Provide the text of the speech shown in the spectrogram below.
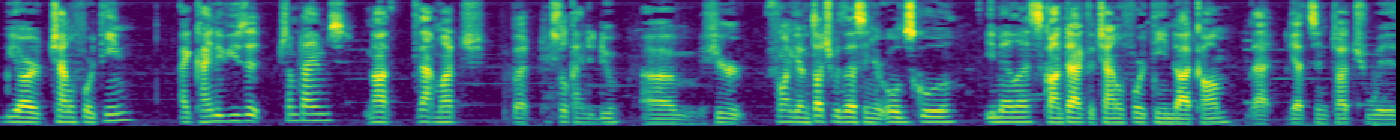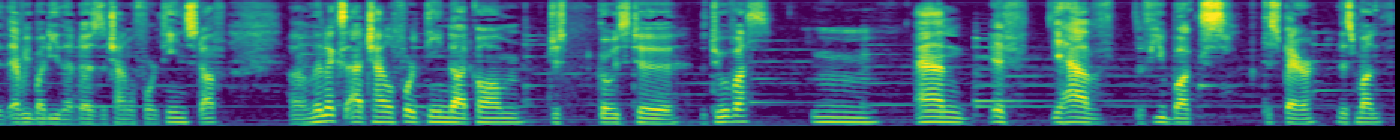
We are Channel 14. I kind of use it sometimes, not that much, but I still kind of do. Um, if you're if you want to get in touch with us and you're old school, email us. Contact at channel14.com. That gets in touch with everybody that does the Channel 14 stuff. Uh, Linux at channel14.com just goes to the two of us. Mm, and if you have a few bucks to spare this month,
